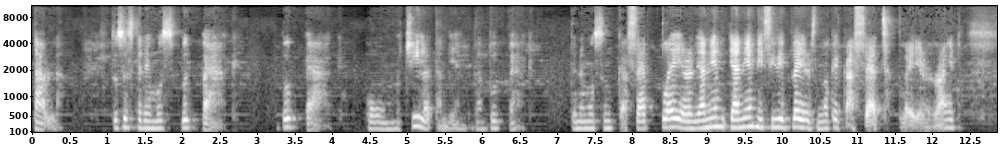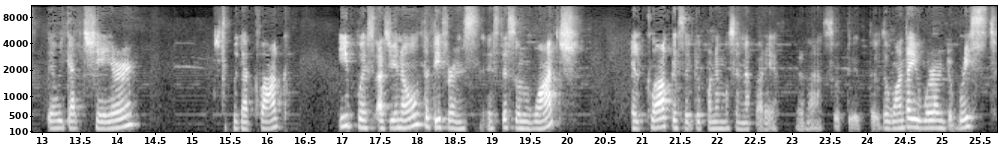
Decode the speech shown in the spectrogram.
tabla. Entonces tenemos book bag, book bag o mochila también, ¿verdad? Book bag. Tenemos un cassette player, ya ni, ya ni es ni CD player, sino que cassette player, right? Then we got chair, we got clock. Y pues, as you know, the difference, este es un watch, el clock es el que ponemos en la pared, ¿verdad? So the, the, the one that you wear on the wrist,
